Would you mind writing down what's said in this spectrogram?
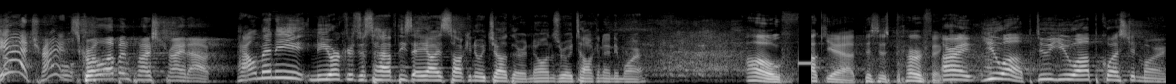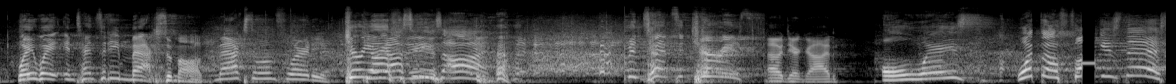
yeah, try it. Scroll up and push, try it out. How many New Yorkers just have these AIs talking to each other and no one's really talking anymore? Oh, fuck yeah. This is perfect. All right, you up. Do you up? Question mark. Wait, wait. Intensity maximum. Maximum flirty. Curiosity. is on. Intense and curious. Oh dear God. Always? what the fuck is this?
